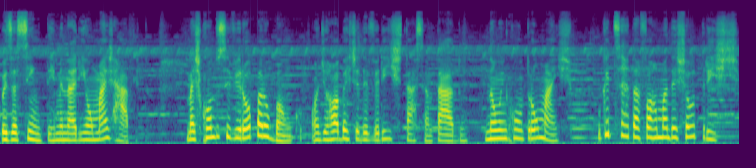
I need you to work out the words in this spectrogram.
pois assim terminariam mais rápido. Mas quando se virou para o banco, onde Robert deveria estar sentado, não o encontrou mais, o que de certa forma deixou triste.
